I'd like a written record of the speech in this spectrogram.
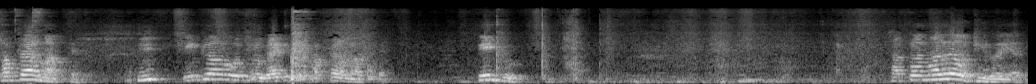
সফটওয়্যার মারতে। হুম? আমাকে বলছিল গাড়িতে সফটওয়্যার মারতে। পিন্টু? সফটওয়্যার মারলেও ঠিক হয়ে যাবে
